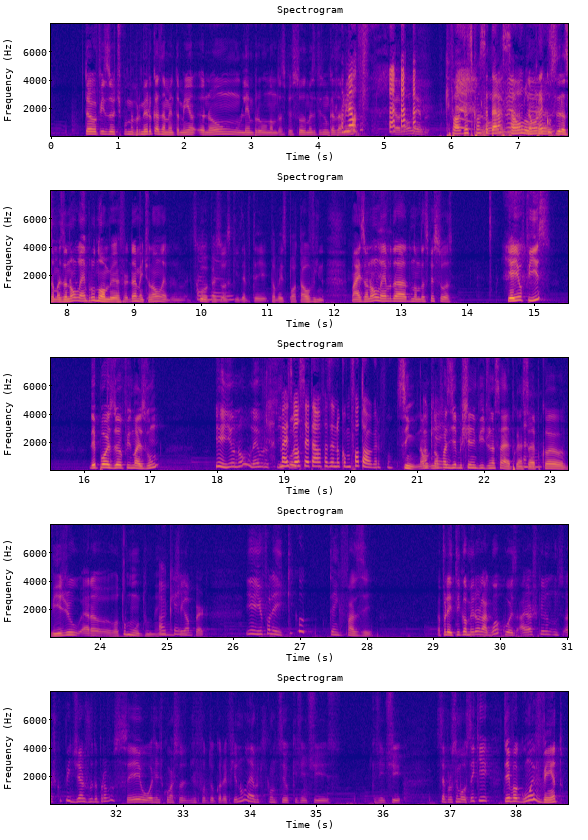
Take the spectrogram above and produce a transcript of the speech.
Então eu fiz, o, tipo, meu primeiro casamento também, eu- eu não lembro o nome das pessoas, mas eu fiz um casamento. Nossa, Eu não lembro. Que falta de consideração, lembro. Lucas. Não, não é consideração, mas eu não lembro o nome, eu- verdadeiramente, eu não lembro. Desculpa, pessoas Deus. que devem ter, talvez pode estar ouvindo. Mas eu não lembro da- do nome das pessoas. E aí eu fiz, depois eu fiz mais um, e aí eu não lembro se mas foi... você tava fazendo como fotógrafo. Sim, não, Ok. não fazia mexer em vídeo nessa época. Nessa Aham. época, vídeo era outro mundo, nem Ok. chegava perto. E aí eu falei, o que, que eu tem que fazer? Eu falei, tem que melhorar alguma coisa. Aí eu acho que, eu, acho que eu pedi ajuda pra você, ou a gente conversou de fotografia. Eu não lembro o que aconteceu, que a gente, que a gente se aproximou. Eu sei que teve algum evento,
